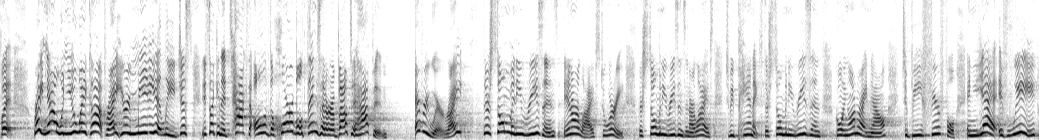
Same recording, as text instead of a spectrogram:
But right now, when you wake up, right, you're immediately just, it's like an attack that all of the horrible things that are about to happen everywhere, right? There's so many reasons in our lives to worry. There's so many reasons in our lives to be panicked. There's so many reasons going on right now to be fearful. And yet, if we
